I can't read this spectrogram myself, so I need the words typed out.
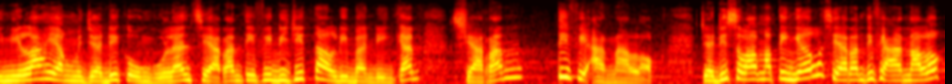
Inilah yang menjadi keunggulan siaran TV digital dibandingkan siaran TV analog. Jadi selama tinggal siaran TV analog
